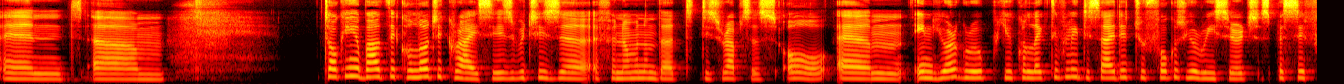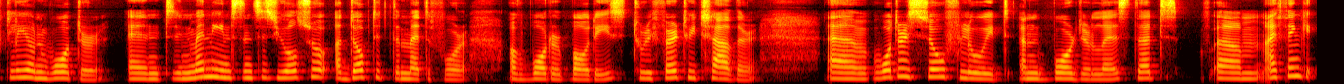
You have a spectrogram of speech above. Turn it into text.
and um, talking about the ecological crisis, which is a, a phenomenon that disrupts us all. Um, in your group, you collectively decided to focus your research specifically on water, and in many instances, you also adopted the metaphor of water bodies to refer to each other. Uh, water is so fluid and borderless that um, I think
